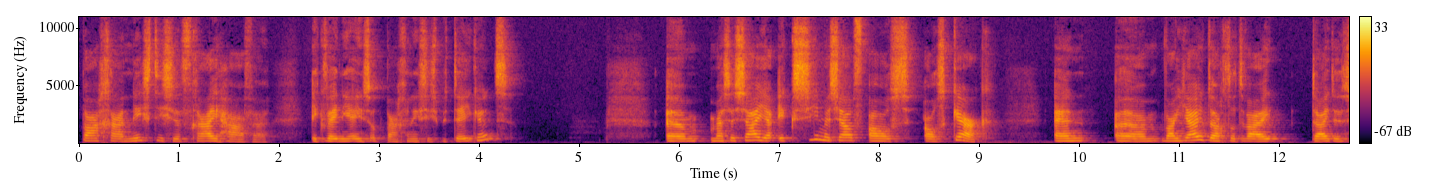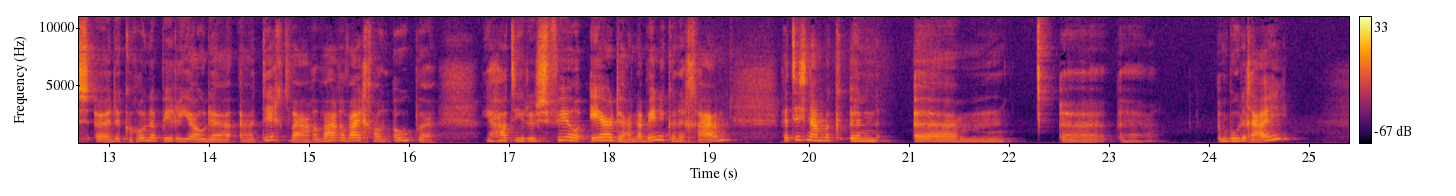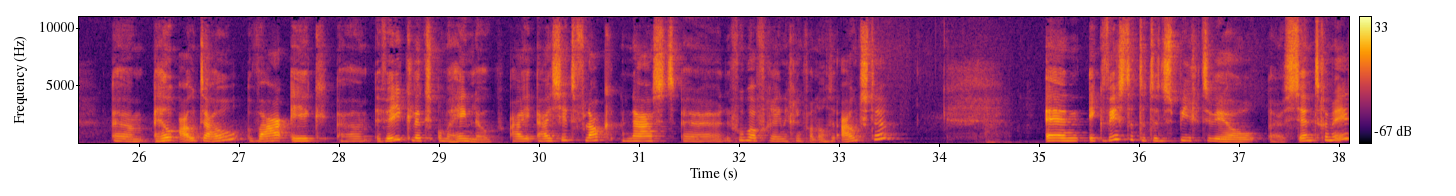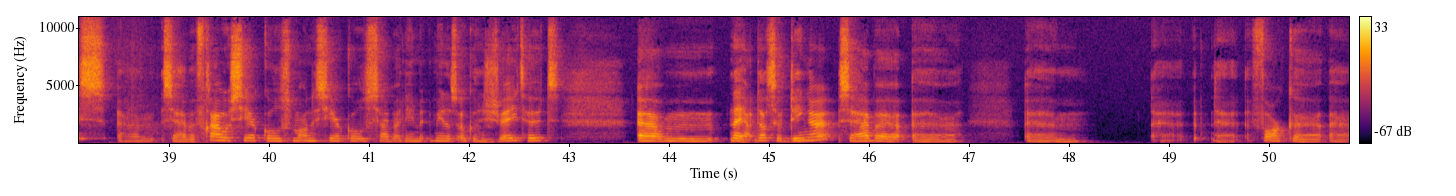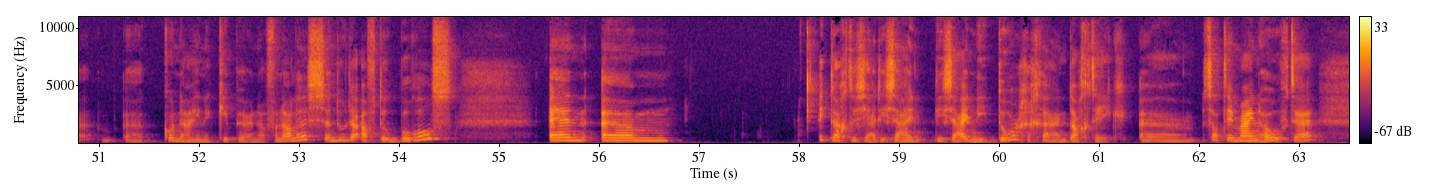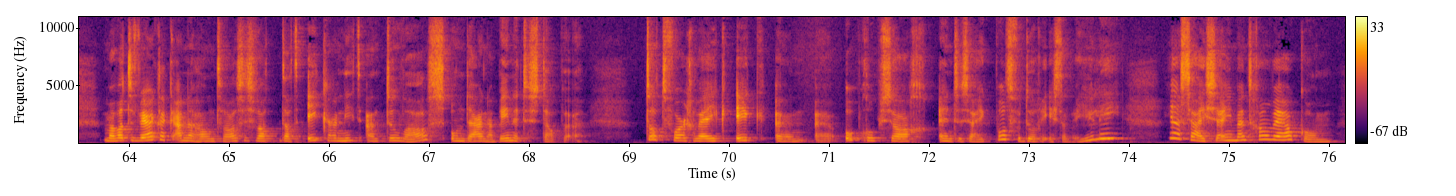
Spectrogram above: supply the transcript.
paganistische vrijhaven. Ik weet niet eens wat paganistisch betekent. Um, maar ze zei: Ja, ik zie mezelf als, als kerk. En waar jij dacht dat wij tijdens uh, de coronaperiode uh, dicht waren, waren wij gewoon open. Je had hier dus veel eerder naar binnen kunnen gaan. Het is namelijk een, um, uh, uh, een boerderij, um, heel oud al, waar ik um, wekelijks omheen loop. Hij, hij zit vlak naast uh, de voetbalvereniging van onze oudste. En ik wist dat het een spiritueel centrum is. Ze hebben vrouwencirkels, mannencirkels. Ze hebben inmiddels ook een zweethut. Um, nou ja, dat soort dingen. Ze hebben uh, varken, konijnen, kippen, nou van alles. En doen er af en toe borrels. En um, ik dacht dus, ja, die zijn, die zijn niet doorgegaan, dacht ik. zat in mijn hoofd, hè. Maar wat er werkelijk aan de hand was, is wat, dat ik er niet aan toe was om daar naar binnen te stappen. Tot vorige week ik een uh, oproep zag en toen zei ik, potverdorie, is dat bij jullie? Ja, zei ze, je bent gewoon welkom.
